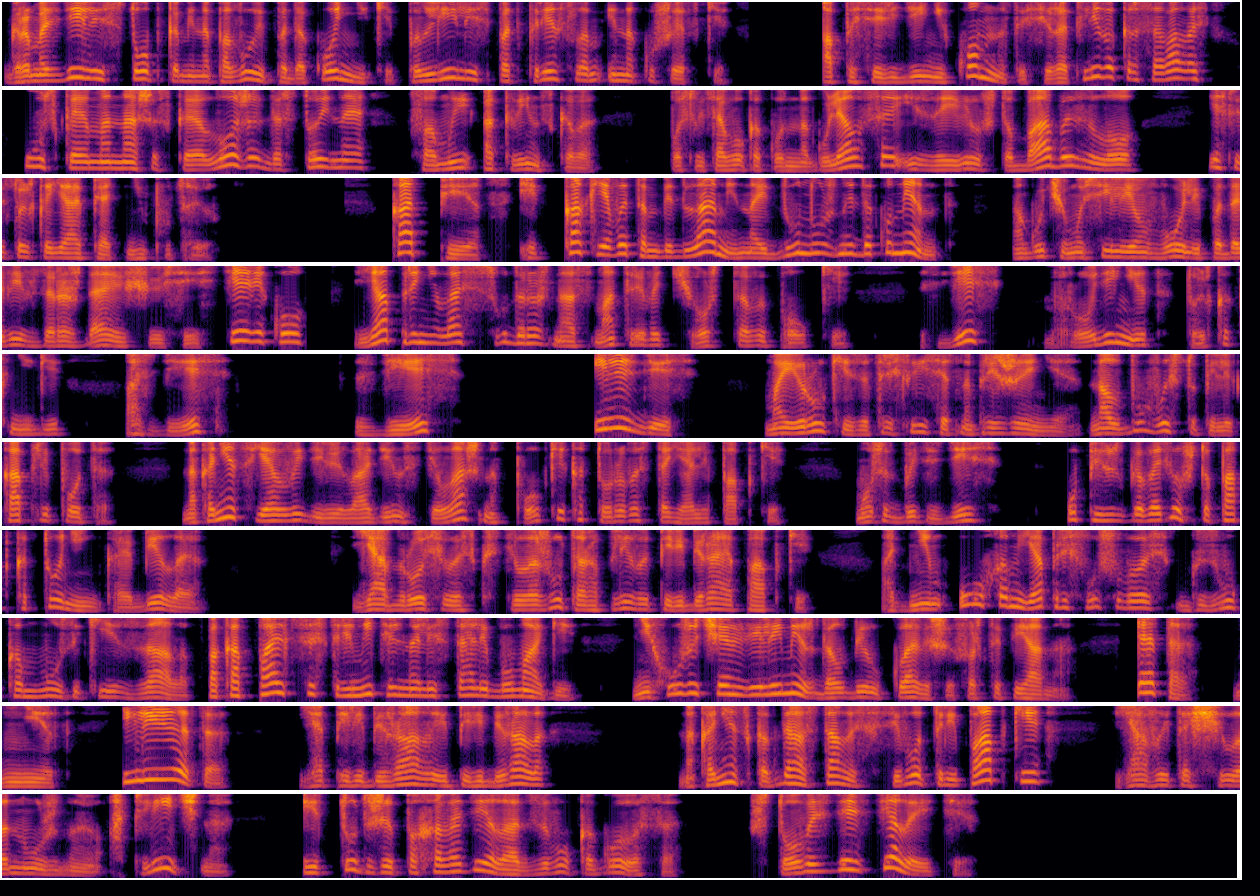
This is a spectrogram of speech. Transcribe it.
громоздились стопками на полу и подоконнике, пылились под креслом и на кушетке. А посередине комнаты сиротливо красовалась узкая монашеская ложа, достойная Фомы Аквинского — После того, как он нагулялся и заявил, что бабы зло, если только я опять не путаю. Капец! И как я в этом бедламе найду нужный документ? Могучим усилием воли, подавив зарождающуюся истерику, я принялась судорожно осматривать чертовы полки. Здесь вроде нет, только книги. А здесь? Здесь? Или здесь? Мои руки затряслись от напряжения. На лбу выступили капли пота. Наконец я выделила один стеллаж, на полке которого стояли папки. Может быть, здесь? Опиус говорил, что папка тоненькая, белая. Я бросилась к стеллажу, торопливо перебирая папки. Одним ухом я прислушивалась к звукам музыки из зала, пока пальцы стремительно листали бумаги. Не хуже, чем Велимир долбил клавиши фортепиано. Это? Нет. Или это? Я перебирала и перебирала. Наконец, когда осталось всего три папки, я вытащила нужную. Отлично! И тут же похолодела от звука голоса. «Что вы здесь делаете?»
